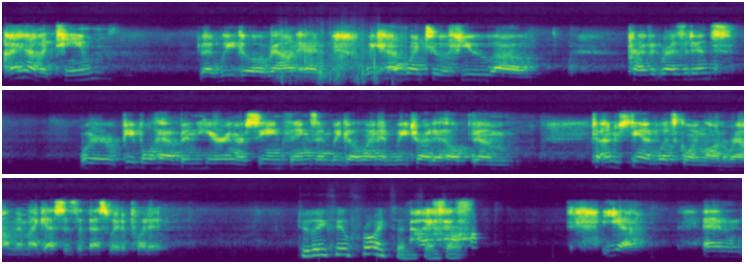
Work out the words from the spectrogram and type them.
I have a team that we go around and we have went to a few uh, private residents where people have been hearing or seeing things and we go in and we try to help them to understand what's going on around them i guess is the best way to put it. Do they feel frightened sometimes? yeah. And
